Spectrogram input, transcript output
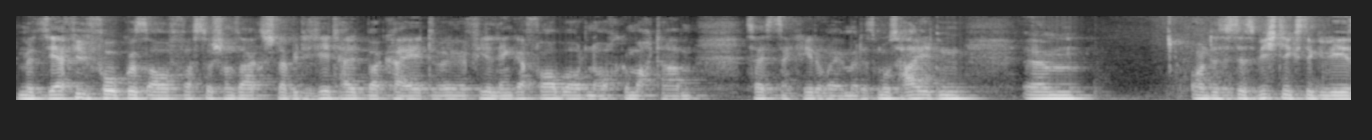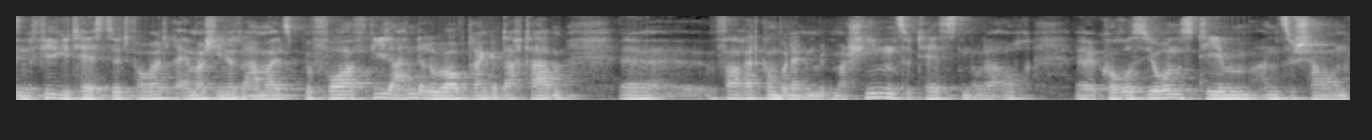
mit sehr viel Fokus auf, was du schon sagst, Stabilität, Haltbarkeit, weil wir viele Lenkervorbauten auch gemacht haben. Das heißt, sein Credo war immer, das muss halten. Ähm, und das ist das Wichtigste gewesen, viel getestet, VR3-Maschine damals, bevor viele andere überhaupt dran gedacht haben, äh, Fahrradkomponenten mit Maschinen zu testen oder auch äh, Korrosionsthemen anzuschauen.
